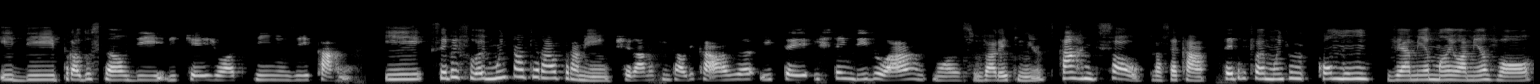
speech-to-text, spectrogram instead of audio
e de produção de, de queijo, laticínios e carne. E sempre foi muito natural para mim chegar no quintal de casa e ter estendido lá umas varetinhas carne de sol para secar. Sempre foi muito comum ver a minha mãe ou a minha avó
